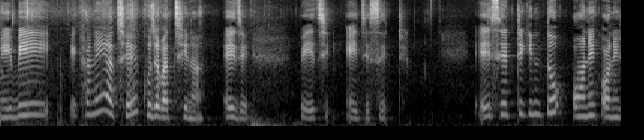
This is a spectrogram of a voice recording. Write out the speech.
মেবি এখানেই আছে, খুঁজে পাচ্ছি না। এই যে, পেয়েছি, এই যে সেট এই সেটটি কিন্তু অনেক অনেক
